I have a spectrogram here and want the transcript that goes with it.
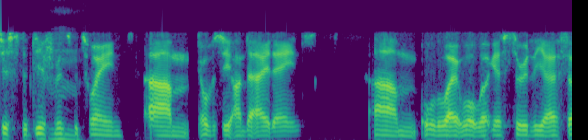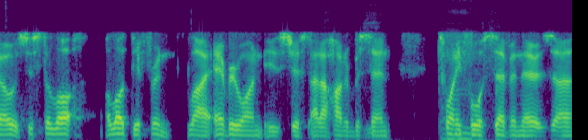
just the difference Mm. between um, obviously under 18s, um, all the way, well, I guess through to the AFL. It's just a lot, a lot different. Like everyone is just at 100%, 24/7. There's uh,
